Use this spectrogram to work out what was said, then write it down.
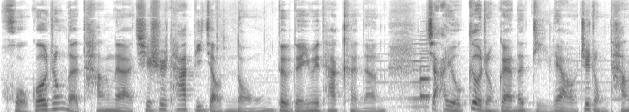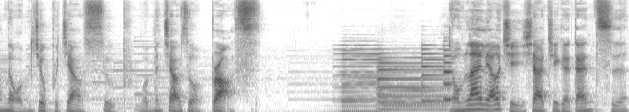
火锅中的汤呢，其实它比较浓，对不对？因为它可能加有各种各样的底料，这种汤呢，我们就不叫 soup，我们叫做 broth。我们来了解一下这个单词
